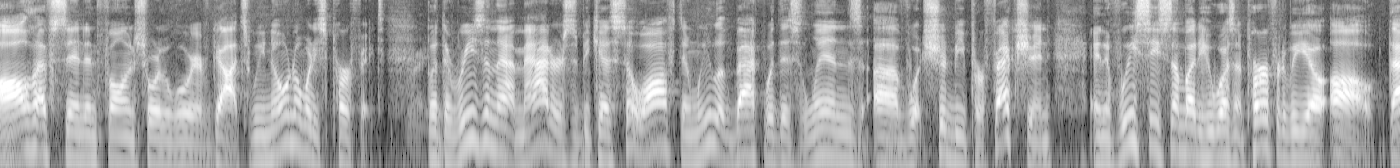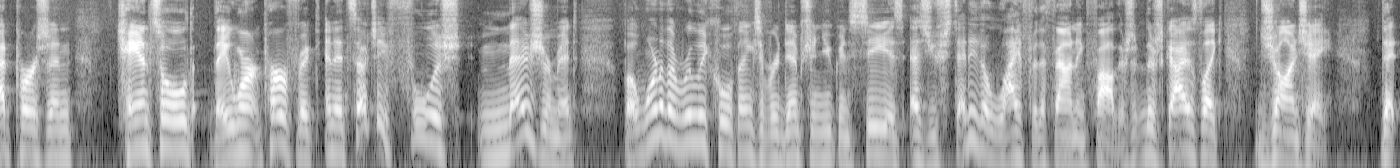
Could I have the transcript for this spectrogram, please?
All have sinned and fallen short of the glory of God. So we know nobody's perfect. Right. But the reason that matters is because so often we look back with this lens of what should be perfection. And if we see somebody who wasn't perfect, we go, oh, that person canceled, they weren't perfect. And it's such a foolish measurement. But one of the really cool things of redemption you can see is as you study the life of the founding fathers, there's guys like John Jay, that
